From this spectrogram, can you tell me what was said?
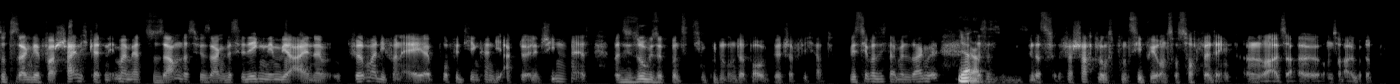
sozusagen der Wahrscheinlichkeiten immer mehr zusammen, dass wir sagen, deswegen nehmen wir eine Firma, die von AI profitieren kann, die aktuell in China ist, weil sie sowieso grundsätzlich einen guten Unterbau wirtschaftlich hat. Wisst ihr, was ich damit sagen will? Ja. Das ist ein bisschen das Verschachtelungsprinzip, wie unsere Software denkt, also äh, unsere Algorithmen.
